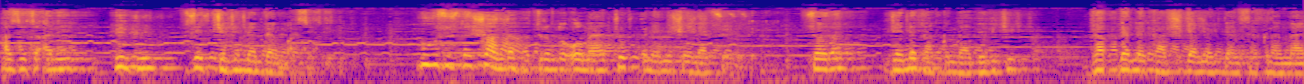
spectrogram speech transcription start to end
Hazreti Ali bir gün bize cehennemden bahsetti. Bu hususta şu anda hatırımda olmayan çok önemli şeyler söyledi. Sonra cennet hakkında dedi ki, Rablerine karşı gelmekten sakınanlar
